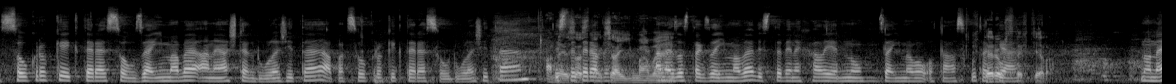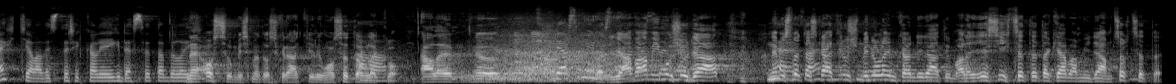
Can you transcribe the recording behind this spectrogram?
jsou kroky, které jsou zajímavé a ne až tak důležité, a pak jsou kroky, které jsou důležité. A ne zas tak zajímavé. A ne zas tak zajímavé. Vy jste vynechali jednu zajímavou otázku. Kterou tak já, jste chtěla? No nechtěla, vy jste říkali jejich deset a bylo jich... Ne, osm, my jsme to zkrátili, ono se to Aha. vleklo. Ale eh, Já jsem jí já vám ji můžu dát. Ne, Ne, my jsme to zkrátili už minulým kandidátům, ale jestli chcete, tak já vám ji dám. Co chcete?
